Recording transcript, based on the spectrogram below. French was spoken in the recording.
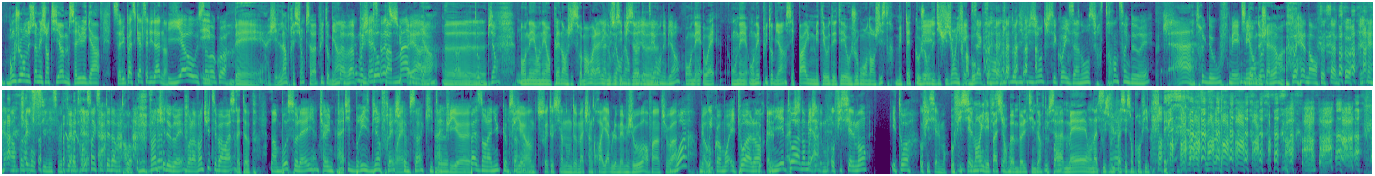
Bonjour, nous sommes les gentilshommes. Salut les gars. Salut Pascal, salut Dan. Yo, ça Et va quoi Ben, j'ai l'impression que ça va plutôt bien. Ça va moi, plutôt ça va pas super. mal. bien. Ça va Euh, plutôt bien. on est on est en plein enregistrement. Voilà les Ah, nouveaux déjà, on est en épisodes. plein été, euh, on est bien. on est ouais, on est on est plutôt bien. C'est pas une météo d'été au jour où on enregistre, mais peut-être qu'au jour de diffusion il fera beau. Exactement. Au jour de diffusion, tu sais quoi Ils annoncent sur 35 degrés. Ah, Un truc de ouf. Mais, petit mais dôme en de mode- chaleur. Ouais, non. un peu Quel trop. cynisme. Non, mais 35, c'est peut-être un peu trop. Pardon. 28 degrés. Voilà, 28, c'est pas mal. Ce serait top. Un beau soleil. Tu as une Ouais. petite brise bien fraîche Ouais. comme ça qui te Ouais. Et puis, euh, passe dans la nuque comme et ça. puis euh, on te souhaite aussi un nombre de matchs incroyables le même jour. Enfin, tu vois. Moi? Mais Bah oui. pourquoi moi? Et toi alors? Et bah, toi? tu- Non mais moi, j'ai- officiellement, ah, et toi officiellement. Officiellement, il est pas sur Bumble, Tinder, tout ça, encore. mais on a tous vu vrai. passer son profil.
